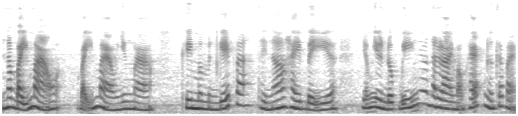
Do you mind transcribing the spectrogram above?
nó bảy màu bảy màu nhưng mà khi mà mình ghép á, thì nó hay bị ờ, giống như đột biến nó lai màu khác nữa các bạn.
